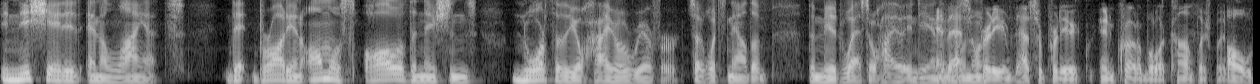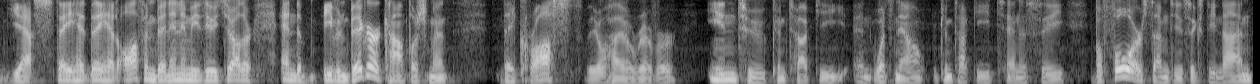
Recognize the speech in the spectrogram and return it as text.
initiated an alliance that brought in almost all of the nations north of the Ohio River. So what's now the the Midwest, Ohio, Indiana, and that's Illinois. pretty. That's a pretty incredible accomplishment. Oh yes, they had they had often been enemies of each other, and the even bigger accomplishment, they crossed the Ohio River into Kentucky and what's now Kentucky, Tennessee before 1769.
